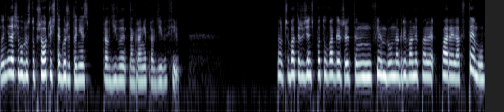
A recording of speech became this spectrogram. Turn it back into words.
no nie da się po prostu przeoczyć tego, że to nie jest prawdziwe nagranie, prawdziwy film. No, trzeba też wziąć pod uwagę, że ten film był nagrywany parę, parę lat temu,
